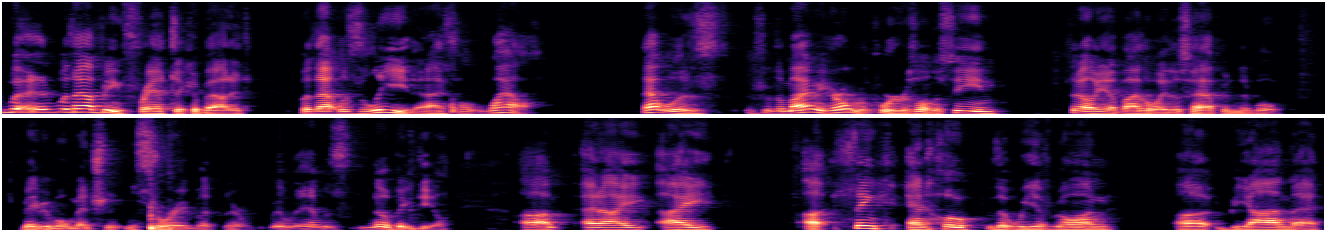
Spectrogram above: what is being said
without being frantic about it, but that was the lead, and I thought, wow, that was so the Miami Herald reporters on the scene said, "Oh yeah, by the way, this happened, and we'll maybe we'll mention it in the story, but there, it was no big deal." Um, and I, I uh, think and hope that we have gone uh, beyond that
